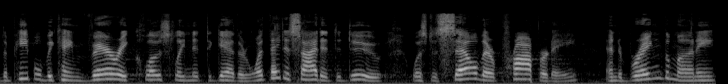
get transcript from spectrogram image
the people became very closely knit together. And what they decided to do was to sell their property and to bring the money,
